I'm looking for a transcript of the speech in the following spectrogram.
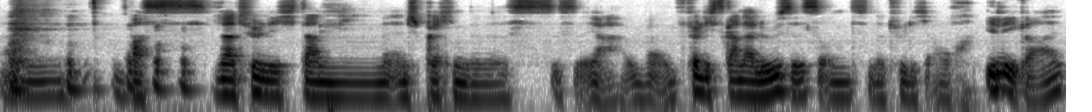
ähm, was natürlich dann entsprechendes, ja, völlig skandalös ist und natürlich auch illegal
